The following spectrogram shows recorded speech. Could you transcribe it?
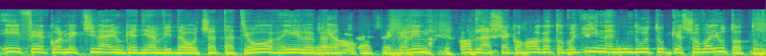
éjfélkor még csináljunk egy ilyen videócsetet, jó? Élőben jó. a adás reggelin. Hadd lássák a hallgatók, hogy innen indultunk, és hova jutottunk.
